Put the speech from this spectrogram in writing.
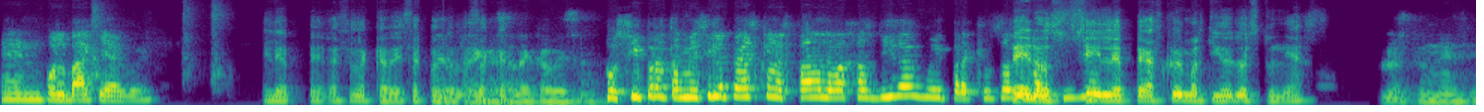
en Volvagia, güey. Y le pegas en la cabeza cuando la pegas a sacas. la cabeza. Pues sí, pero también si le pegas con la espada le bajas vida, güey. ¿Para qué usar el Pero martillo? si le pegas con el martillo lo estuneas. Lo stuneé, sí.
